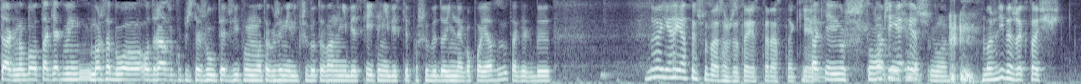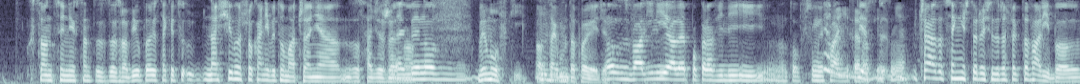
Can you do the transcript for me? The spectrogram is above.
Tak, no bo tak jakby można było od razu kupić te żółte drzwi, pomimo tego, że mieli przygotowane niebieskie i te niebieskie poszyby do innego pojazdu, tak jakby No ja, ja też uważam, że to jest teraz takie... takie już tłumaczenie Znaczy, ja- się wiesz, na siłę. Możliwe, że ktoś chcący nie stąd to, to zrobił, bo jest takie tu, na siłę szukanie wytłumaczenia na zasadzie, że no, Jakby no, wymówki, o, tak bym to powiedział. no zwalili, ale poprawili i no to w sumie fajnie teraz Wiesz, jest, nie? Trzeba docenić to, że się zreflektowali, bo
